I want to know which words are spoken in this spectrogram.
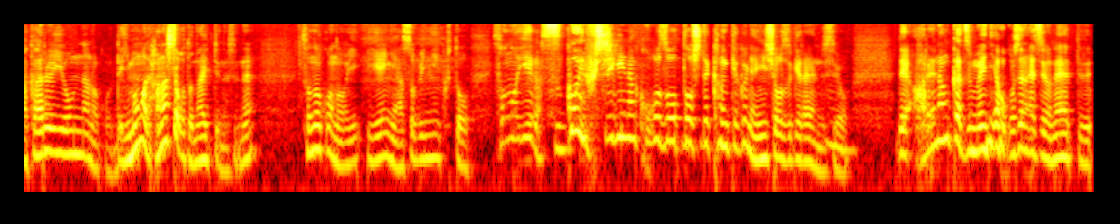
明るい女の子で今まで話したことないって言うんですよねその子のい家に遊びに行くとその家がすごい不思議な構造として観客には印象付けられるんですよ、であれなんか図面には起こせないですよねって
